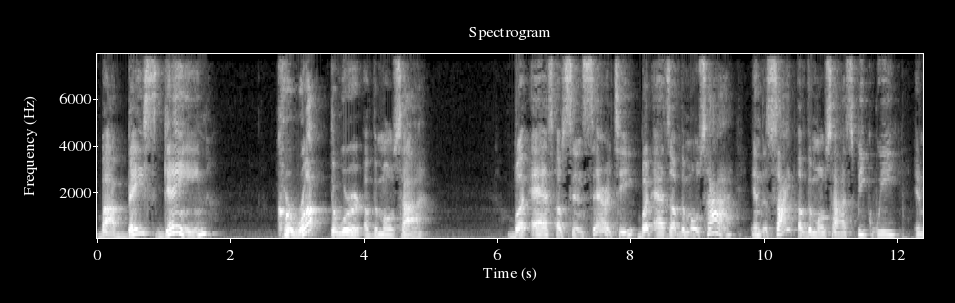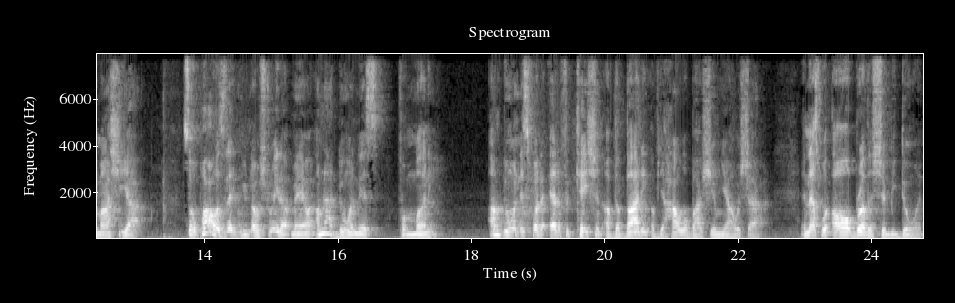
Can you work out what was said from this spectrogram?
by base gain corrupt the word of the Most High, but as of sincerity, but as of the Most High, in the sight of the Most High, speak we in Mashiach. So Paul is letting you know straight up, man, I'm not doing this for money. I'm doing this for the edification of the body of Yahweh by Shem Yahushua. And that's what all brothers should be doing.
